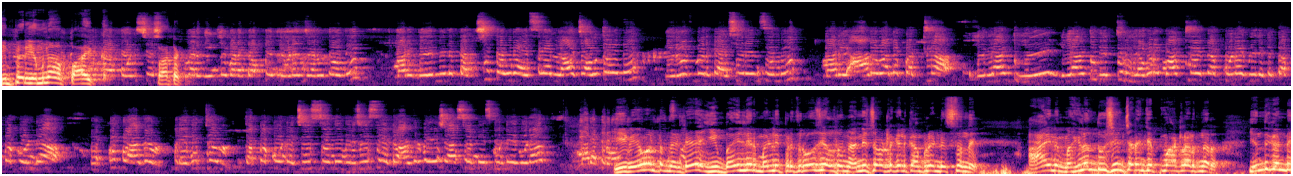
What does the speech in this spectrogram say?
ఈ పేరు? యమునా పాయక్ పాఠక్. ఈమె ఏమంటుందంటే ఈ బయలుదేరి మళ్ళీ ప్రతిరోజు వెళ్తుంది అన్ని చోట్లకి వెళ్ళి కంప్లైంట్ ఇస్తుంది. ఆయన మహిళను దూషించాడని చెప్పి మాట్లాడుతున్నారు. ఎందుకండి?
